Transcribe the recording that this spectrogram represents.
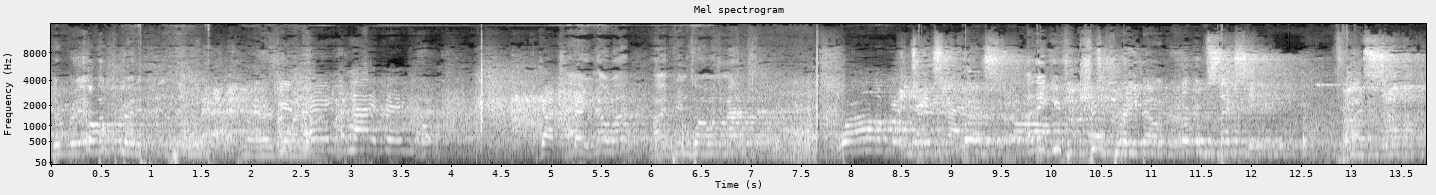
the rib looks good in anything he or whatever. Hey, you know what? My opinion's on with the match. We're all getting paid tonight. I think you should shush Ray Bell, girl. Welcome sexy from South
